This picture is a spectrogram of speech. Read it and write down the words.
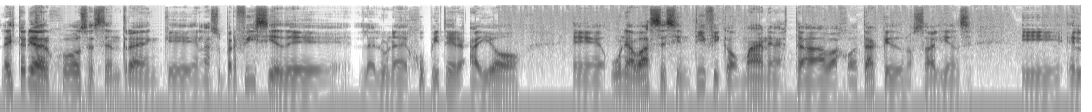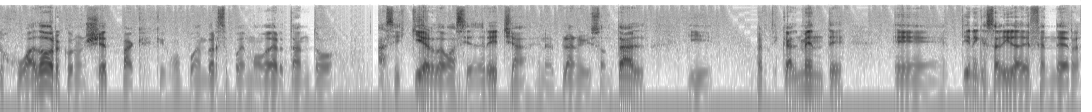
La historia del juego se centra en que en la superficie de la luna de Júpiter IO, eh, una base científica humana está bajo ataque de unos aliens y el jugador con un jetpack, que como pueden ver se puede mover tanto hacia izquierda o hacia derecha en el plano horizontal y verticalmente, eh, tiene que salir a defender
